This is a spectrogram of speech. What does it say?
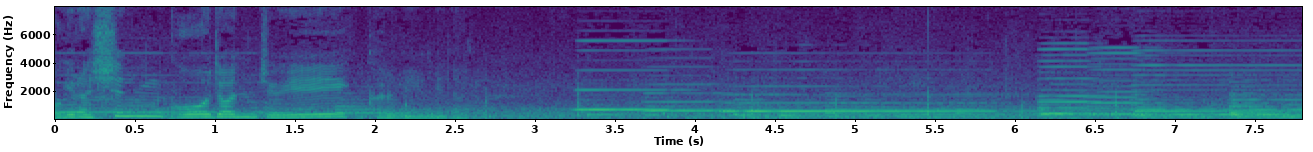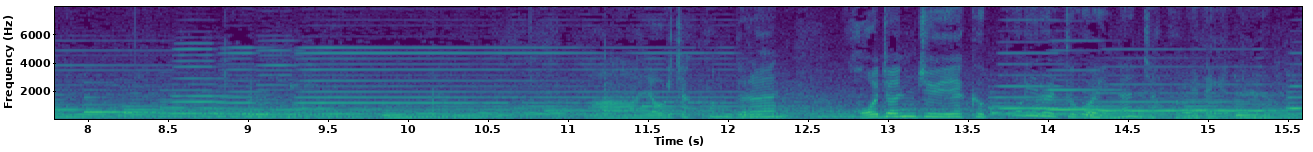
여기는 신고전주의 그룹입니다. 아, 여기 작품들은 고전주의의 그 뿌리를 두고 있는 작품이 되겠네요.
